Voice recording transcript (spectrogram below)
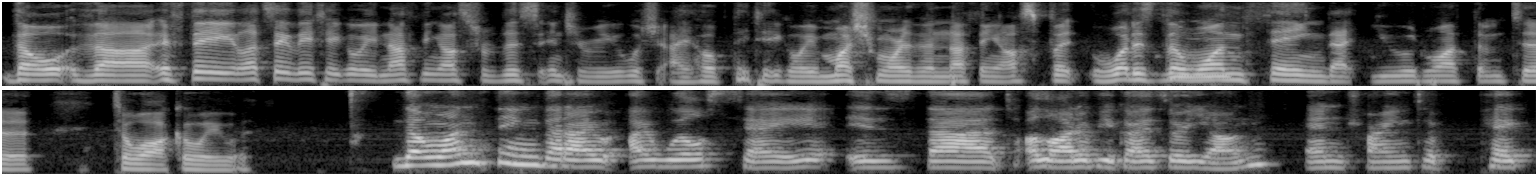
though the if they let's say they take away nothing else from this interview, which I hope they take away much more than nothing else, but what is the mm-hmm. one thing that you would want them to to walk away with? The one thing that I, I will say is that a lot of you guys are young and trying to pick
